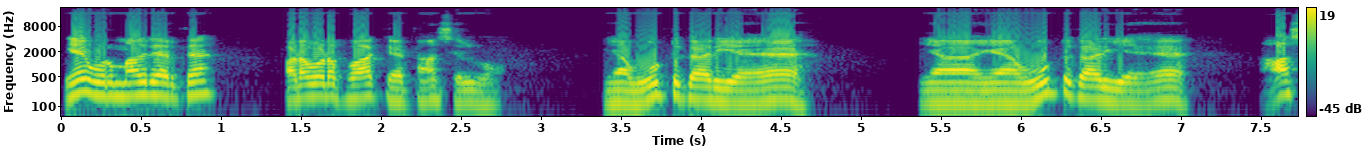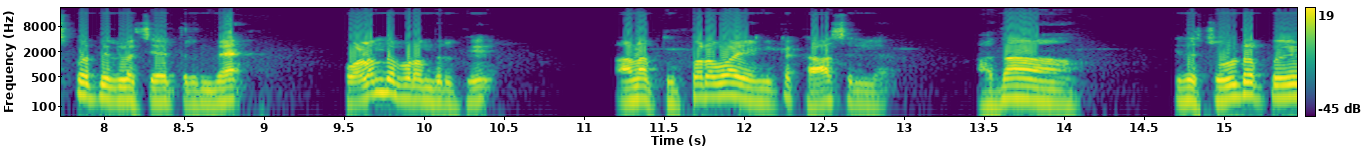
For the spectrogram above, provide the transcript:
ஏன் ஒரு மாதிரியா இருக்க? படபடப்பா கேட்டான் செல்வம். என் வீட்டுக்காரிய என் என் வீட்டுக்காரிய ஆஸ்பத்திரியில் சேர்த்துருந்தேன். குழந்த பிறந்திருக்கு. ஆனால் துப்புரவாக என்கிட்ட காசு இல்லை. அதான் இதை சொல்கிறப்பவே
